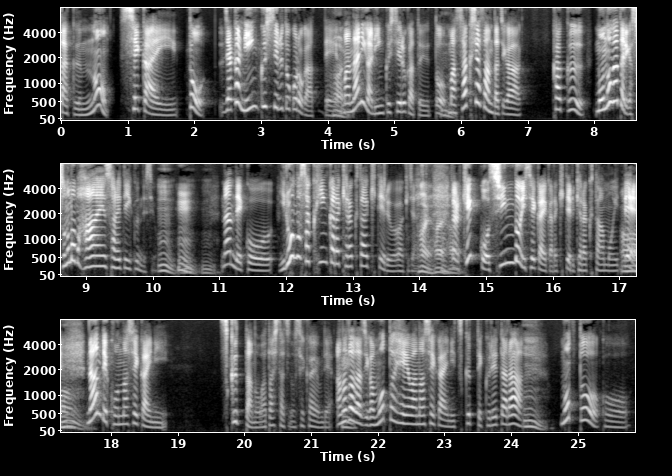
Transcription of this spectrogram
太くんの世界と若干リンクしてるところがあって、はい。まあ、何がリンクしてるかというと、うん。まあ、作者さんたちが書く物語がそのまま反映されていくんですよ。うんうんうん。なんでこういろんな作品からキャラクター来てるわけじゃない。ですか。はいはいはい。だから結構しんどい世界から来てるキャラクターもいてなんでこんな世界に作ったの？私たちの世界をみたいな。あなたたちがもっと平和な世界に作ってくれたら、うん。もっとこう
